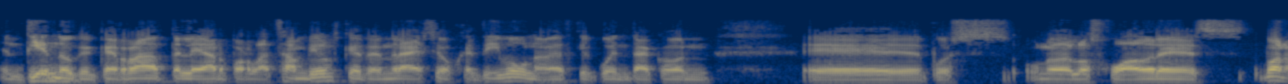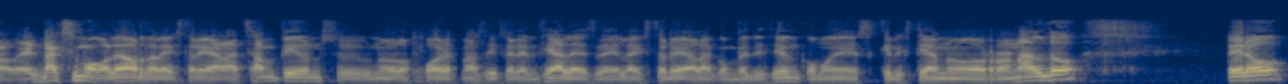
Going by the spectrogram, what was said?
entiendo que querrá pelear por la Champions, que tendrá ese objetivo una vez que cuenta con pues uno de los jugadores, bueno, el máximo goleador de la historia de la Champions, uno de los jugadores más diferenciales de la historia de la competición, como es Cristiano Ronaldo. Pero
